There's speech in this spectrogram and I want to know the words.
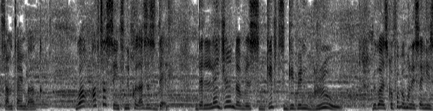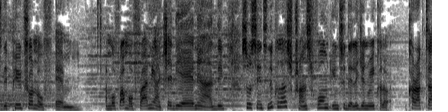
some time back. Well, after Saint Nicholas's death, the legend of his gift giving grew because Kofobe Hune said he's the patron of um Ade. So Saint Nicholas transformed into the legendary color character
